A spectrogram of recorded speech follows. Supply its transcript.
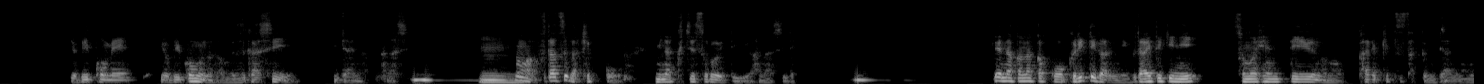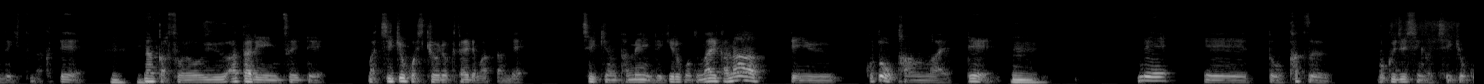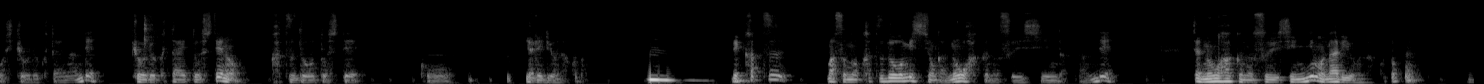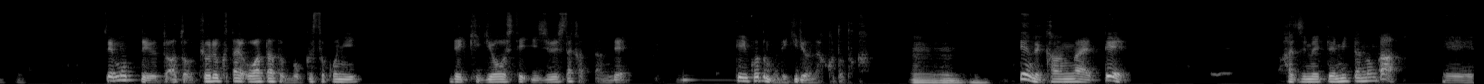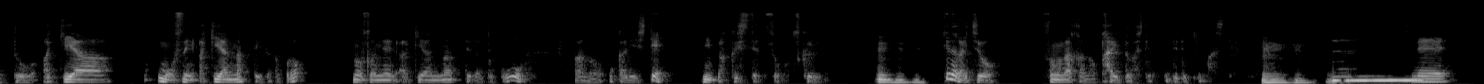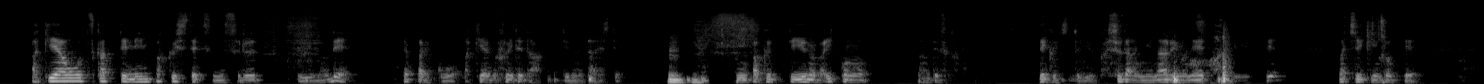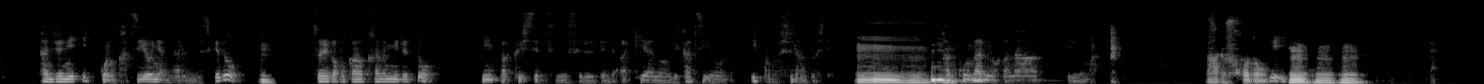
う呼び込め、呼び込むのが難しいみたいな話。うん。の、まあ、2つが結構皆口揃えていう話で。で、なかなかこうクリティカルに具体的にその辺っていうのの解決策みたいなのもできてなくて、なんかそういうあたりについて、まあ、地域おこし協力隊でもあったんで、地域のためにできることないかなっていうことを考えて、うん。で、えーっと、かつ僕自身が地域おこし協力隊なんで、協力隊としての活動として、こう、やれるようなこと。うん。で、かつ、まあ、その活動ミッションが農泊の推進だったんで、じゃあ農泊の推進にもなるようなこと。でもっていうと、あと協力隊終わった後、僕そこにで起業して移住したかったんで、っていうこともできるようなこととか。うんっていうので考えて、始めてみたのが、えっ、と、空き家、もうすでに空き家になっていたところ、農村にある空き家になっていたところをあのお借りして民泊施設を作るうんうんっていうのが一応その中の回として出てきまして。うんうんうん。で、空き家を使って民泊施設にするっていうので、やっぱりこう空き家が増えてたっていうのに対して、うん民泊っていうのが一個の、なんていうんですかね、出口というか手段になるよねって言って、まあ、地域にとって単純に一個の活用にはなるんですけど、うん。それが他から見ると、民泊施設にする点で空き家の利活用の一個の手段として。参考になるのかなっていうのがなるほど。でうんうんうん。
